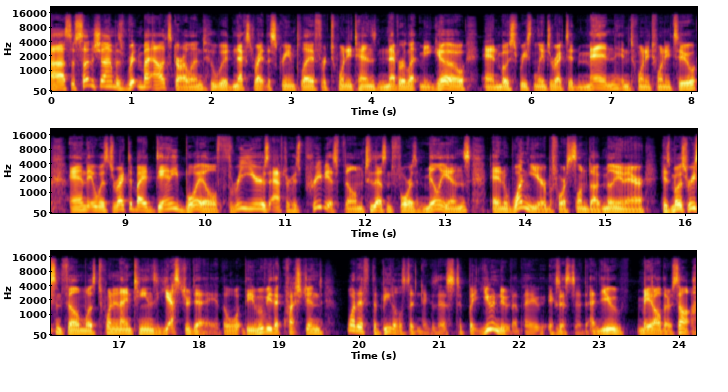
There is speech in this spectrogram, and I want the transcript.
Uh, so Sunshine was written by Alex Garland, who would next write the screenplay for 2010's Never Let Me Go, and most recently directed Men in 2022. And it was directed by Danny Boyle three years after his previous film, 2004's Millions, and one year before Slumdog Millionaire. His most recent film was 2019's Yesterday, the, the movie that questioned what if the Beatles didn't exist, but you knew that they existed and you made all their songs.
